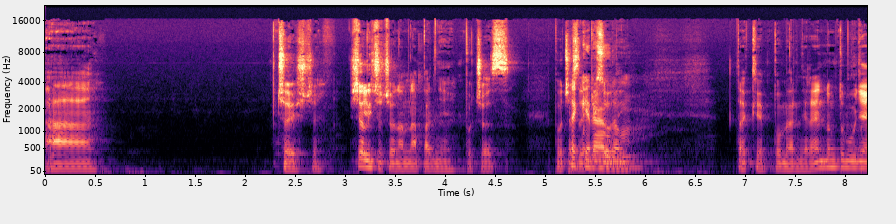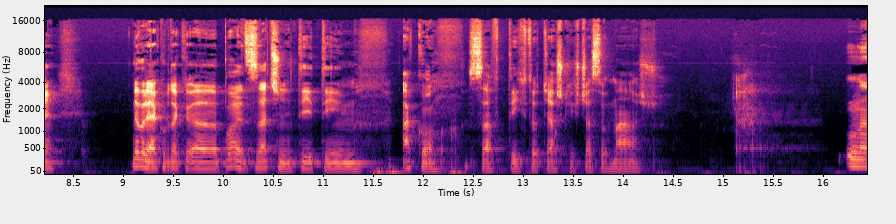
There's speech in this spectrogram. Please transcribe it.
A čo ešte? Všeličo, čo nám napadne počas, počas Také epizódy. random. Také pomerne random to bude. Dobre, Jakub, tak uh, povedz, začni ty tým, ako sa v týchto ťažkých časoch máš. No,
